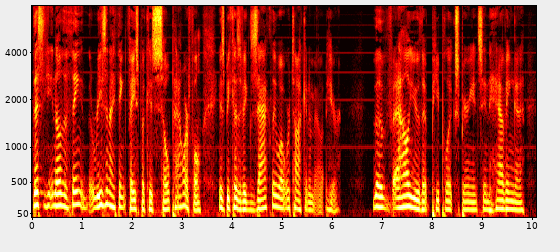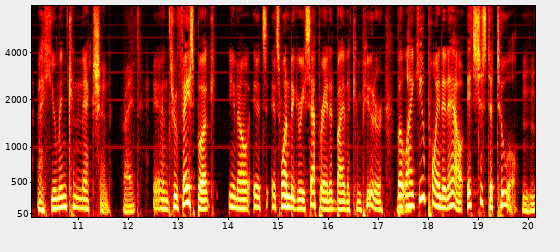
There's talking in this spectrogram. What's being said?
This, you know, the thing, the reason I think Facebook is so powerful is because of exactly what we're talking about here. The value that people experience in having a, a human connection. Right. And through Facebook, you know, it's it's one degree separated by the computer, but like you pointed out, it's just a tool Mm-hmm.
